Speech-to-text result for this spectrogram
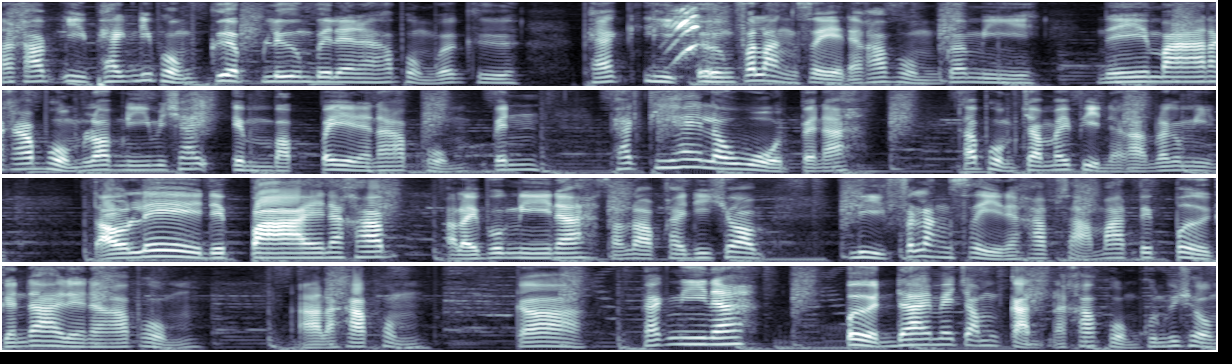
นะครับอีกแพ็กที่ผมเกือบลืมไปเลยนะครับผมก็คือแพ็กลีกเอิงฝรั่งเศสนะครับผมก็มีเนย์มาร์นะครับผมรอบนี้ไม่ใช่เอ็มบัปเป้เลยนะครับผมเป็นแพ็กที่ให้เราโหวตไปนะ ถ้าผมจำไม่ผิดนะครับ แล้วก็มีเตาเล่เดปายนะครับอะไรพวกนี้นะสำหรับใครที่ชอบลีกฝรั่งเศสนะครับสามารถไปเปิดกันได้เลยนะครับผมเอาละครับผมก็แพ็กนี้นะ เปิดได้ไม่จำกัดนะครับผมคุณผู้ชม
